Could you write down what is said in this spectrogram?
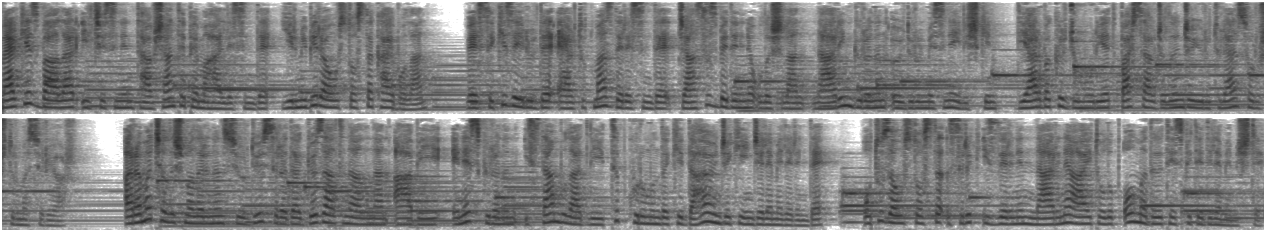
Merkez Bağlar ilçesinin Tavşantepe mahallesinde 21 Ağustos'ta kaybolan ve 8 Eylül'de Ertutmaz Deresi'nde cansız bedenine ulaşılan Narin Güran'ın öldürülmesine ilişkin Diyarbakır Cumhuriyet Başsavcılığınca yürütülen soruşturma sürüyor. Arama çalışmalarının sürdüğü sırada gözaltına alınan ağabeyi Enes Güran'ın İstanbul Adliyi Tıp Kurumu'ndaki daha önceki incelemelerinde 30 Ağustos'ta ısırık izlerinin Narin'e ait olup olmadığı tespit edilememişti.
